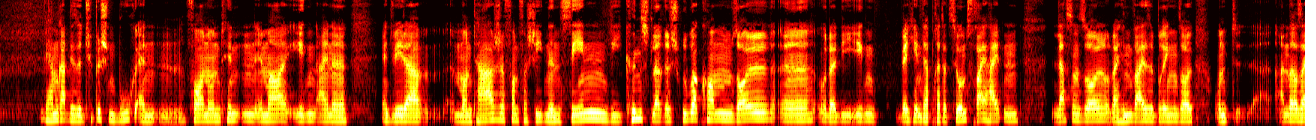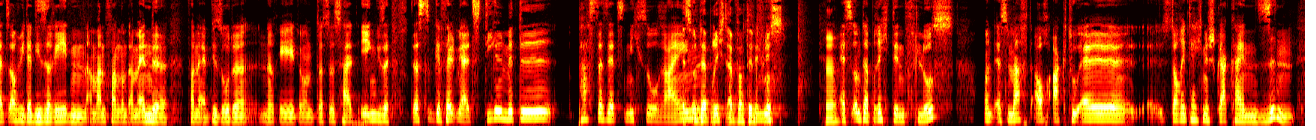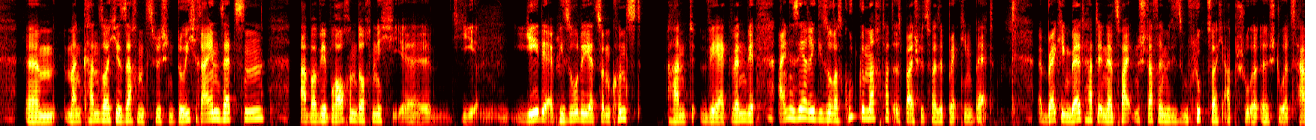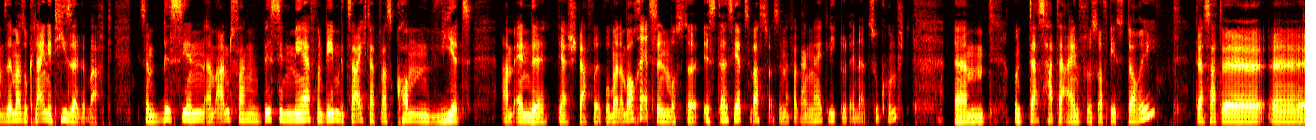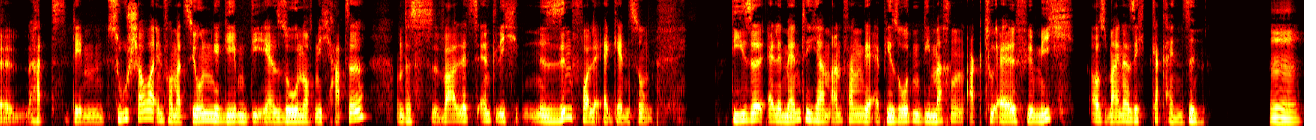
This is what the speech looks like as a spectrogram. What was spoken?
wir haben gerade diese typischen Buchenden vorne und hinten immer irgendeine entweder Montage von verschiedenen Szenen, die künstlerisch rüberkommen soll äh, oder die irgendwelche Interpretationsfreiheiten lassen soll oder Hinweise bringen soll und andererseits auch wieder diese Reden am Anfang und am Ende von der Episode eine Rede und das ist halt irgendwie so, das gefällt mir als Stilmittel passt das jetzt nicht so rein. Es unterbricht einfach den Fluss. Ja? Es unterbricht den Fluss und es macht auch aktuell äh, storytechnisch gar keinen Sinn. Ähm, man kann solche Sachen zwischendurch reinsetzen, aber wir brauchen doch nicht äh, die, jede Episode jetzt so ein Kunst Handwerk. Wenn wir eine Serie, die sowas gut gemacht hat, ist beispielsweise Breaking Bad. Äh, Breaking Bad hatte in der zweiten Staffel mit diesem Flugzeugabsturz haben sie immer so kleine Teaser gemacht, die so ein bisschen am Anfang ein bisschen mehr von dem gezeigt hat, was kommen wird am Ende der Staffel, wo man aber auch rätseln musste, ist das jetzt was, was in der Vergangenheit liegt oder in der Zukunft? Ähm, und das hatte Einfluss auf die Story. Das hatte, äh, hat dem Zuschauer Informationen gegeben, die er so noch nicht hatte. Und das war letztendlich eine sinnvolle Ergänzung. Diese Elemente hier am Anfang der Episoden, die machen aktuell für mich aus meiner Sicht gar keinen Sinn. Mhm.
